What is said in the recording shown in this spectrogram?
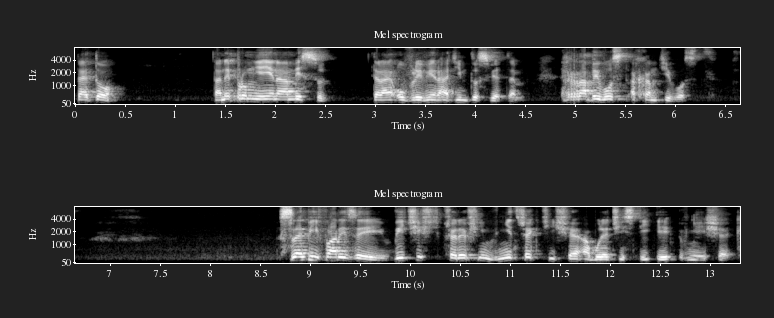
To je to, ta neproměněná mysl, která je ovlivněná tímto světem. Hrabivost a chamtivost. Slepý farizej, vyčišť především vnitřek číše a bude čistý i vnějšek.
